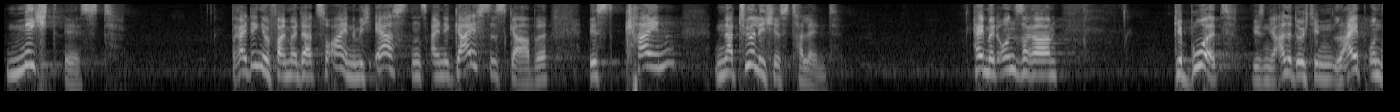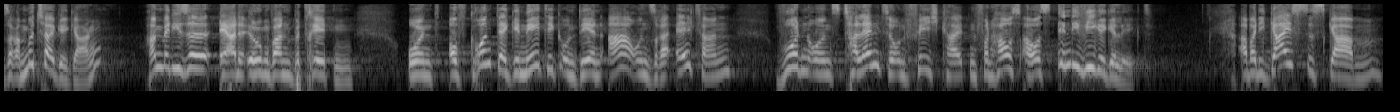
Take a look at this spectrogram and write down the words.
nicht ist. Drei Dinge fallen mir dazu ein. Nämlich erstens, eine Geistesgabe ist kein natürliches Talent. Hey, mit unserer Geburt, wir sind ja alle durch den Leib unserer Mütter gegangen, haben wir diese Erde irgendwann betreten. Und aufgrund der Genetik und DNA unserer Eltern wurden uns Talente und Fähigkeiten von Haus aus in die Wiege gelegt. Aber die Geistesgaben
